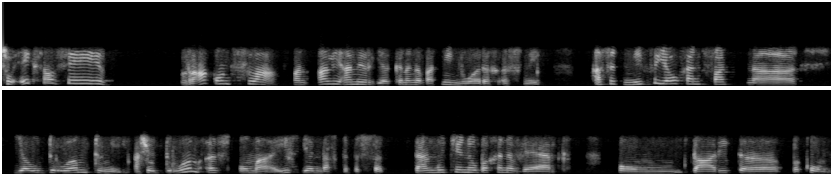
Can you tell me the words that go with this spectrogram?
So ek sal sê raak ontslaa van al die ander rekeninge wat nie nodig is nie. As dit nie vir jou gaan vat na jou droom toe nie. As jou droom is om 'n huis eendag te besit, dan moet jy nou begin werk om daardie te bekom.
